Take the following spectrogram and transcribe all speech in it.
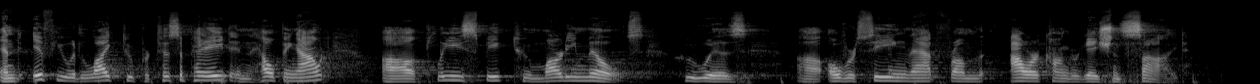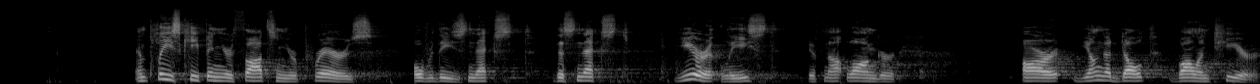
And if you would like to participate in helping out, uh, please speak to Marty Mills, who is uh, overseeing that from our congregation's side. And please keep in your thoughts and your prayers over these next, this next year at least, if not longer, our young adult volunteer,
